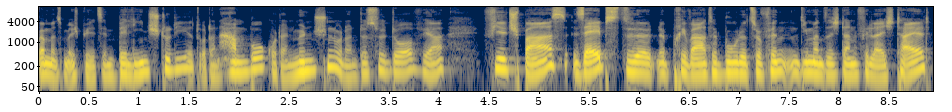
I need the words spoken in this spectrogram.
wenn man zum Beispiel jetzt in Berlin studiert oder in Hamburg oder in München oder in Düsseldorf, ja, viel Spaß, selbst äh, eine private Bude zu finden, die man sich dann vielleicht teilt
